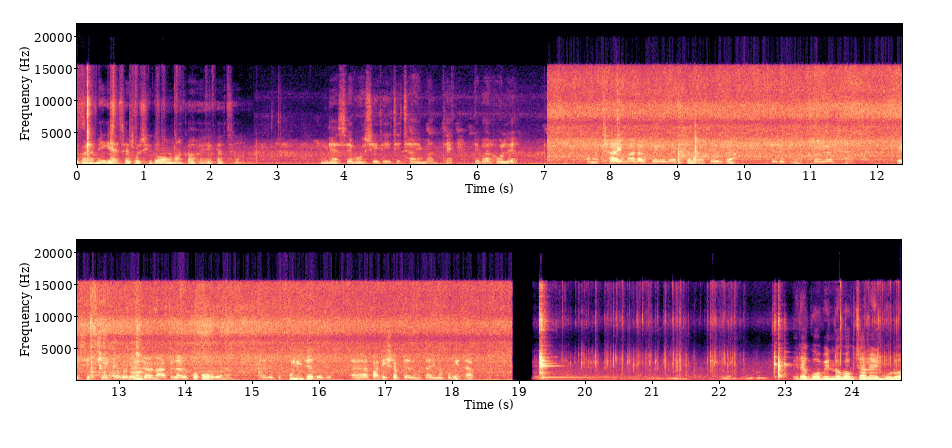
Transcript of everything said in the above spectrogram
এবার আমি গ্যাসে বসিয়ে দেবো মাখা হয়ে গেছে। গ্যাসে বসিয়ে দিয়েছি ছাই মারতে, এবার হলে আমার ছাই মারা হয়ে গেছে নারকেলটা এরকম হয়ে গেছে। বেশি চিট করবেন, কারণ নারকেল আর তো করব না। তো পুলিতে দেবো, আর পাটি সাপটা দেবো, তাই এরকমই থাকবে এটা গোবিন্দভোগ চালের গুঁড়ো।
